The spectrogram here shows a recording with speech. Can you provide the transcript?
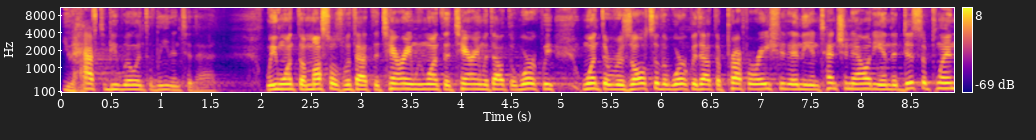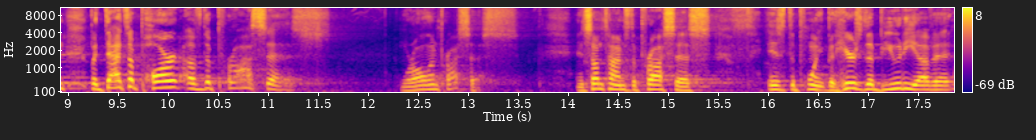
You have to be willing to lean into that. We want the muscles without the tearing. We want the tearing without the work. We want the results of the work without the preparation and the intentionality and the discipline. But that's a part of the process. We're all in process. And sometimes the process is the point. But here's the beauty of it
